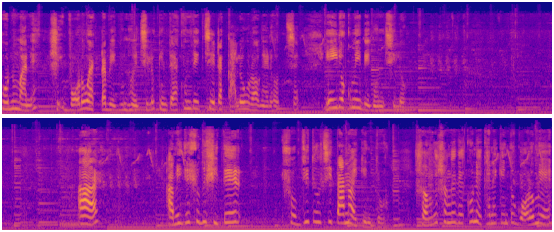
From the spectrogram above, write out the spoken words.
হনুমানে সেই বড় একটা বেগুন হয়েছিল, কিন্তু এখন দেখছি এটা কালো রঙের হচ্ছে। এই রকমই বেগুন ছিল। আর আমি যে শুধু শীতের সবজি তুলছি তা নয় কিন্তু সঙ্গে সঙ্গে দেখুন, এখানে কিন্তু গরমের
